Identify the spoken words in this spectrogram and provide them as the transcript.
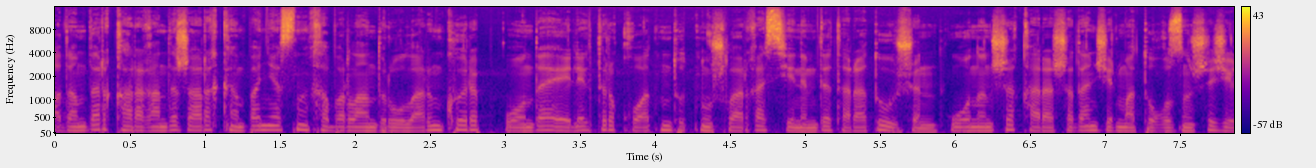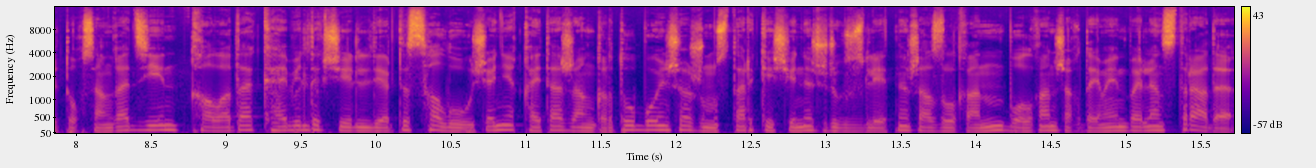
Адамдар қарағанды жарық компаниясының хабарландыруларын көріп онда электр қуатын тұтынушыларға сенімді тарату үшін 10 қарашадан 29 желтоқсанға дейін қалада кабельдік желілерді салу және қайта жаңғырту бойынша жұмыстар кешені жүргізілетіні жазылғанын болған жағдаймен байланыстырады.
